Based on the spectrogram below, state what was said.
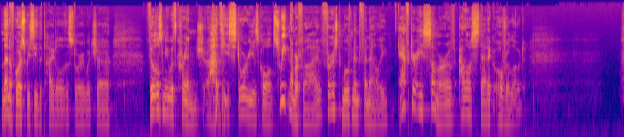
Then, of course, we see the title of the story, which uh, fills me with cringe. Uh, the story is called Suite Number 5, First Movement Finale, After a Summer of Allostatic Overload.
